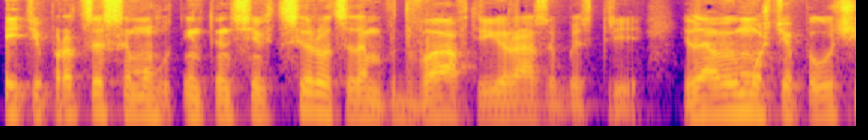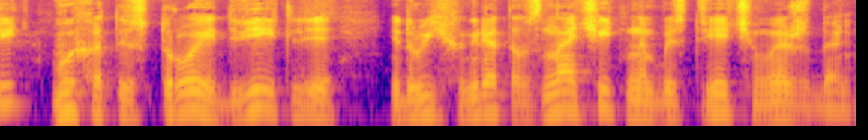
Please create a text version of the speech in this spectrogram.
эти процессы могут интенсифицироваться там в 2-3 раза быстрее. И тогда вы можете получить выход из строя двигателей и других агрегатов значительно быстрее, чем вы ожидали.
